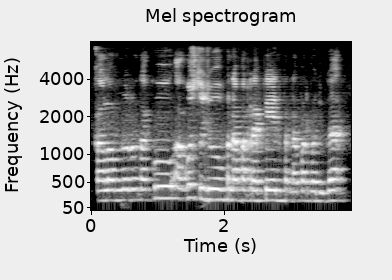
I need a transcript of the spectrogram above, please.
Kalau menurut aku, aku setuju pendapat Revin, pendapat kau juga.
